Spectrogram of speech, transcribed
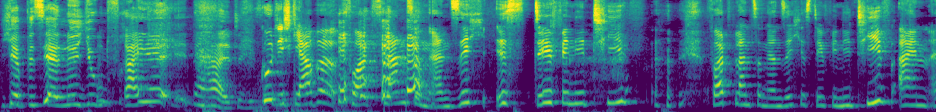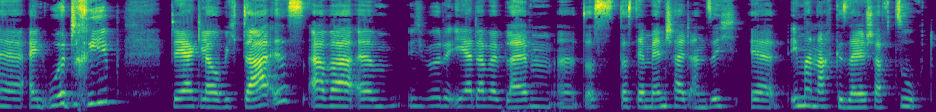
ich hab bisher nur jugendfreie Inhalte gesehen. Gut, ich glaube, Fortpflanzung an sich ist definitiv, Fortpflanzung an sich ist definitiv ein, äh, ein Urtrieb, der, glaube ich, da ist. Aber ähm, ich würde eher dabei bleiben, äh, dass, dass der Mensch halt an sich äh, immer nach Gesellschaft sucht.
